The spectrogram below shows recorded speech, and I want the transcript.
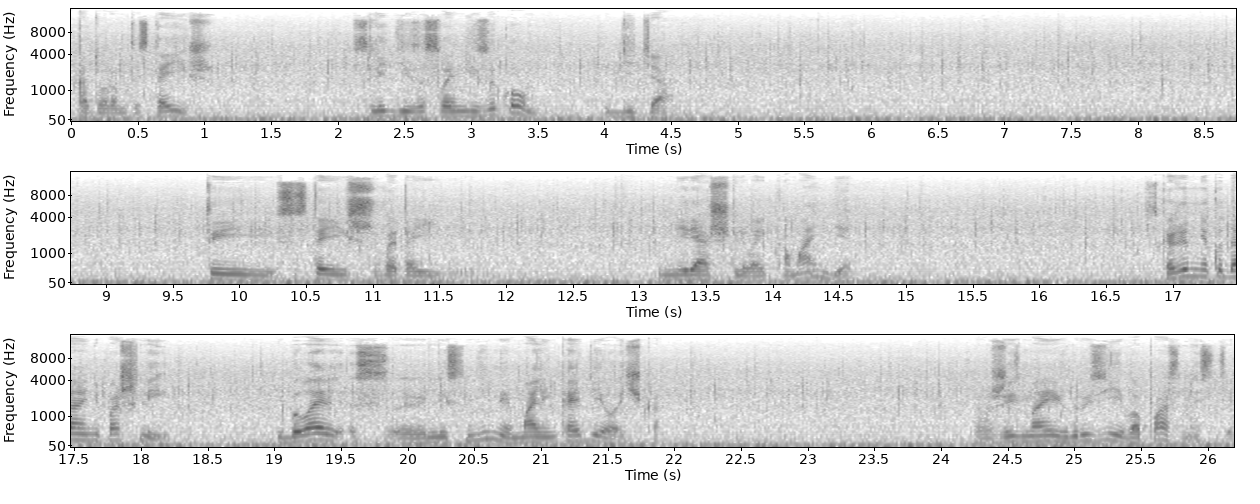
в котором ты стоишь. Следи за своим языком, дитя. Ты состоишь в этой неряшливой команде, скажи мне, куда они пошли. И была ли с, с ними маленькая девочка? Жизнь моих друзей в опасности.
